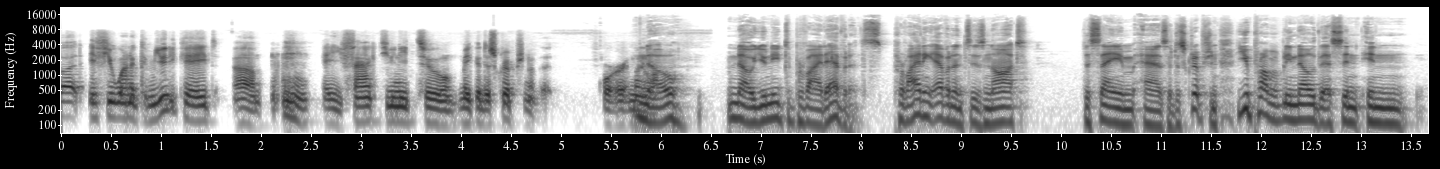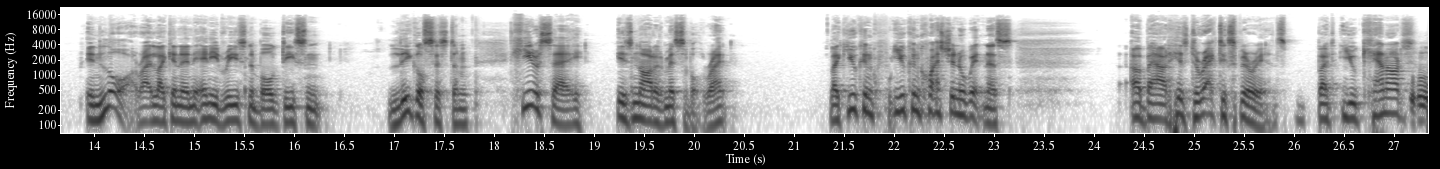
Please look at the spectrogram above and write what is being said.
But if you want to communicate um, a fact, you need to make a description of it. Or no, no, you need to provide evidence. Providing evidence is not the same as a description. You probably know this in in in law, right? Like in an, any reasonable, decent legal system, hearsay is not admissible, right? Like you can you can question a witness about his direct experience, but you cannot mm-hmm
